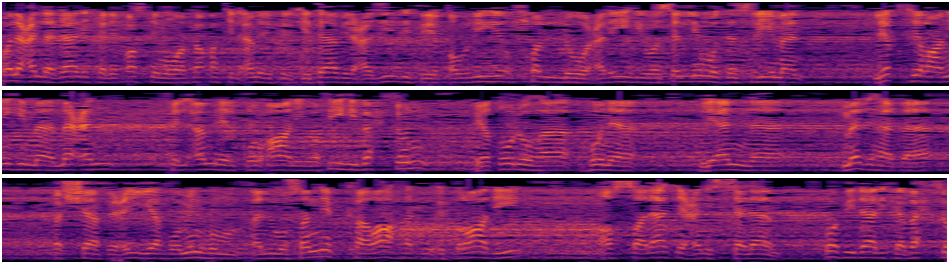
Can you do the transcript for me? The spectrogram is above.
ولعل ذلك لقصد موافقة الأمر في الكتاب العزيز في قوله صلوا عليه وسلموا تسليما لاقترانهما معا في الأمر القرآني وفيه بحث يطولها هنا لأن مذهب الشافعية ومنهم المصنف كراهة إفراد الصلاة عن السلام. وفي ذلك بحث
